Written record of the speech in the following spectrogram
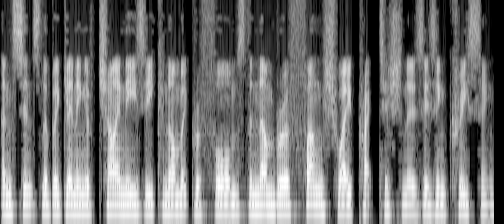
and since the beginning of Chinese economic reforms the number of feng shui practitioners is increasing.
